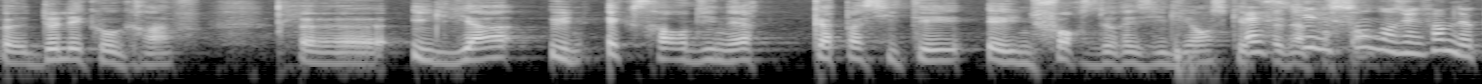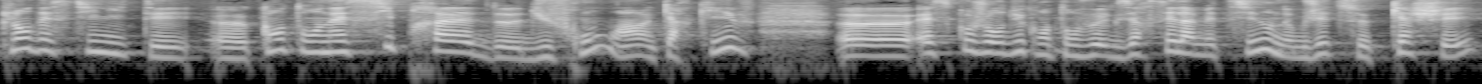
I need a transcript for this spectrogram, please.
de l'échographe. Il y a une extraordinaire capacité et une force de résilience qui est, est Est-ce qu'ils sont dans une forme de clandestinité? Euh, Quand on est si près du front, hein, Kharkiv, euh, est-ce qu'aujourd'hui, quand on veut exercer la médecine, on est obligé de se cacher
